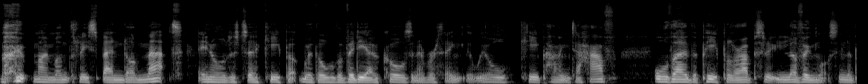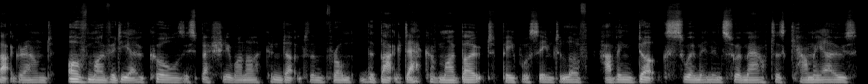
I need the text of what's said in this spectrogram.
my my monthly spend on that in order to keep up with all the video calls and everything that we all keep having to have. Although the people are absolutely loving what's in the background of my video calls, especially when I conduct them from the back deck of my boat, people seem to love having ducks swim in and swim out as cameos.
